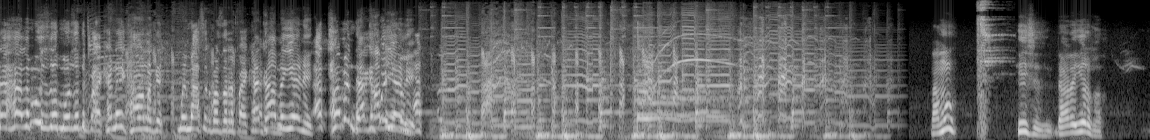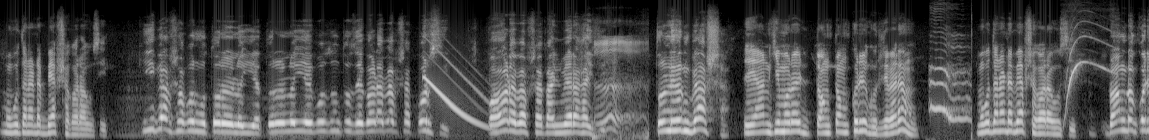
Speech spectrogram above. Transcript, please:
না হলে মোর যদি মোর যদি পায়খানাই খাওয়া লাগে মুই মাছের বাজারে পায়খানা খাবে ইয়ে নে। থামেন দেখে পাইয়া ইয়ে নে। মামু? কি দাঁড়া ইয়ে রকম মুকুতন একটা ব্যবসা করা উচিত। কি ব্যবসা করব? তোরে লইয়া তোরে লইয়া এই পর্যন্ত যে কটা ব্যবসা করছি কটা ব্যবসায় পাইন মেরা খাইছি তোর লিখন ব্যবসা? আন কি মোর ওই টং টং করে ঘুরতে বেড়াম? মুকুতন একটা ব্যবসা করা উচিত। ডং ডং করে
